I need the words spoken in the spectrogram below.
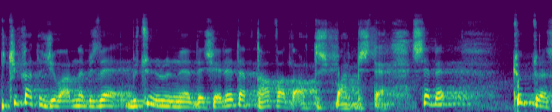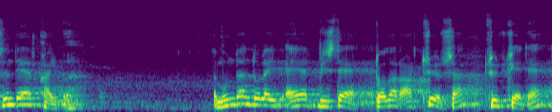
iki katı civarında bizde bütün ürünlerde şeylerde daha fazla artış var bizde. Sebep Türk lirasının değer kaybı. Bundan dolayı eğer bizde dolar artıyorsa Türkiye'de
